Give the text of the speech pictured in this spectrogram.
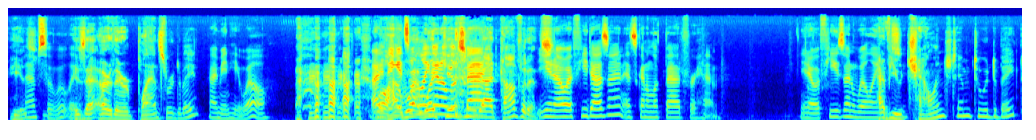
He is. Absolutely. Is that? Are there plans for a debate? I mean he will. I Well, think it's what, only going to look gives you bad. that confidence? You know, if he doesn't, it's going to look bad for him. You know, if he's unwilling. Have you to- challenged him to a debate?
